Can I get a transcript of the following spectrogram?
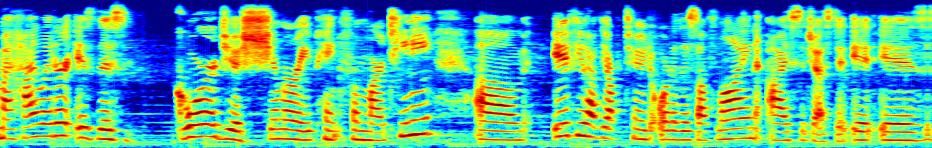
My highlighter is this gorgeous shimmery pink from Martini. Um, if you have the opportunity to order this offline, I suggest it. It is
